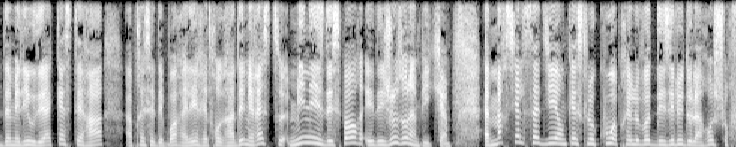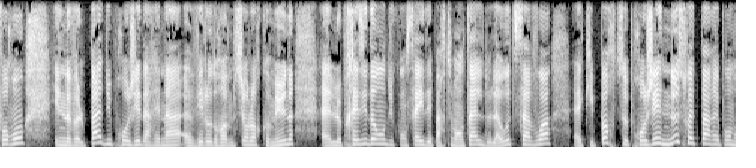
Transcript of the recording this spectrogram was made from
d'Amélie Oudéa Castera. Après ses déboires, elle est rétrogradée, mais reste ministre des Sports et des Jeux Olympiques. Martial Sadier encaisse le coup après le vote des élus de La Roche-sur-Foron. Ils ne veulent pas du projet d'Arena Vélodrome sur leur commune. Le président du conseil départemental de la Haute-Savoie, qui porte ce projet, ne souhaite pas répondre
